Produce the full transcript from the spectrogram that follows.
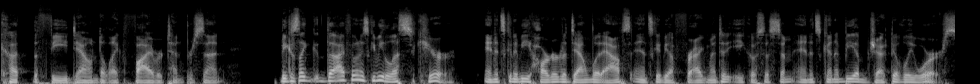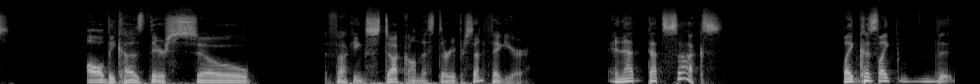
cut the fee down to like 5 or 10% because like the iPhone is going to be less secure and it's going to be harder to download apps and it's going to be a fragmented ecosystem and it's going to be objectively worse. All because they're so fucking stuck on this 30% figure. And that that sucks. Like cuz like the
